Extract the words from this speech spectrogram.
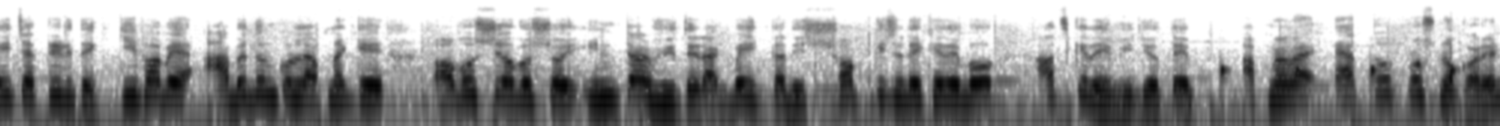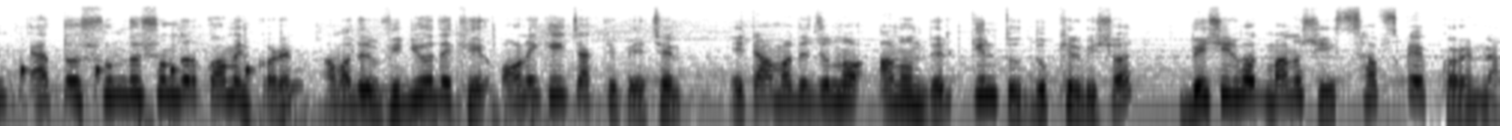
এই চাকরিটিতে কীভাবে আবেদন করলে আপনাকে অবশ্যই অবশ্যই ইন্টারভিউতে রাখবে ইত্যাদি সব কিছু দেখে দেব আজকের এই ভিডিওতে। আপনারা এত প্রশ্ন করেন, এত সুন্দর সুন্দর কমেন্ট করেন, আমাদের ভিডিও দেখে অনেকেই চাকরি পেয়েছেন। এটা আমাদের জন্য আনন্দের, কিন্তু দুঃখের বিষয় বেশিরভাগ মানুষই সাবস্ক্রাইব করেন না।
